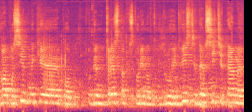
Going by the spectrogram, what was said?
два посібники по один 300 сторінок, другий 200, де всі ті теми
